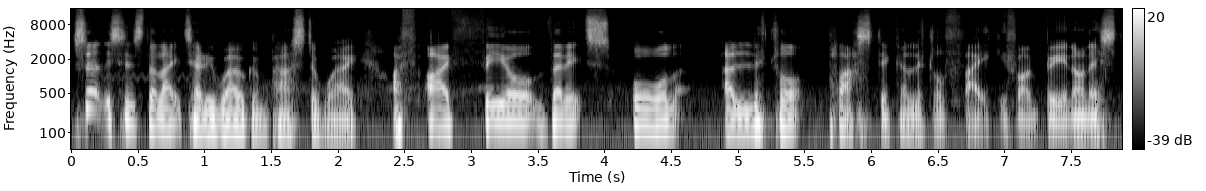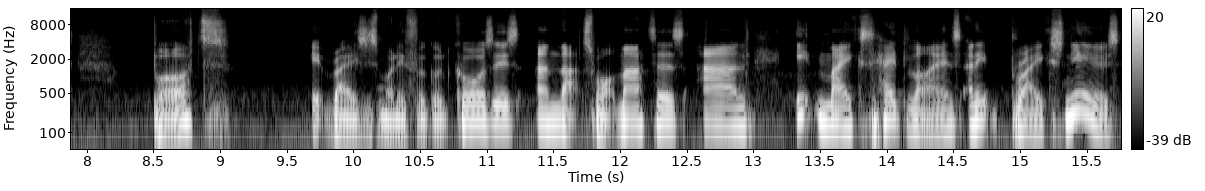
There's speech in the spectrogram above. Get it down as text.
Certainly since the late Terry Wogan passed away, I feel that it's all a little plastic, a little fake, if I'm being honest. But it raises money for good causes, and that's what matters. And it makes headlines and it breaks news.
